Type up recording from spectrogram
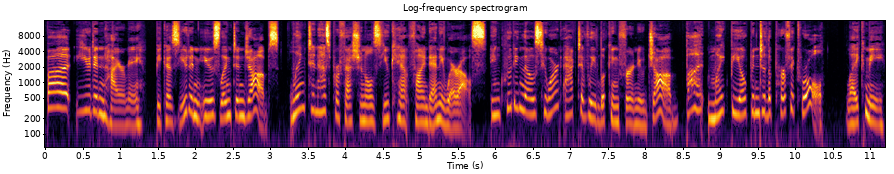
But you didn't hire me because you didn't use LinkedIn jobs. LinkedIn has professionals you can't find anywhere else, including those who aren't actively looking for a new job but might be open to the perfect role, like me.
